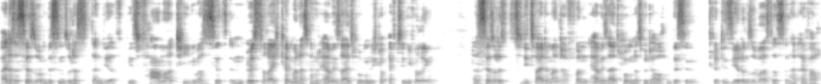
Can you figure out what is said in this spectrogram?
Weil das ist ja so ein bisschen so, dass dann die, dieses Pharma-Team, was es jetzt in Österreich kennt man das ja mit RB Salzburg und ich glaube FC Liefering. Das ist ja so das, die zweite Mannschaft von RB Salzburg und das wird ja auch ein bisschen kritisiert und sowas, dass dann halt einfach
